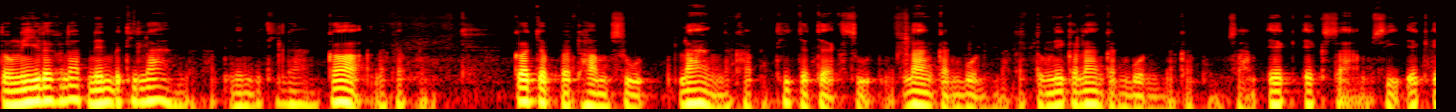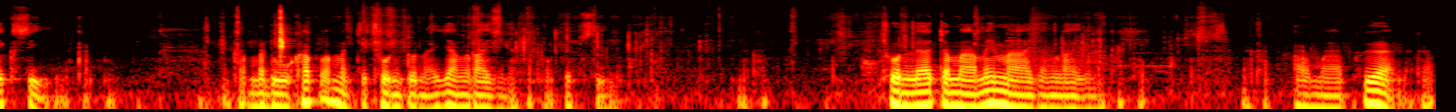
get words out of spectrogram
ตรงนี้แล้วก็ลาดเน้นไปที่ล่างนะครับ เน้นไปที่ล่างก็นะครับผม ก็จะประทำสูตรล่างนะครับ ที่จะแจกสูตรล่างกันบนนะครับ ตรงนี้ก็ล่างกันบนนะครับผม 3x x 3 4x x 4นะครับนะครับ มาดูครับว่ามันจะชนตัวไหนอย่างไรนะครับผม f4 ชนแล้วจะมาไม่มาอย่างไรนะครับผมนะครับ เอามาเพื่อนะครับ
